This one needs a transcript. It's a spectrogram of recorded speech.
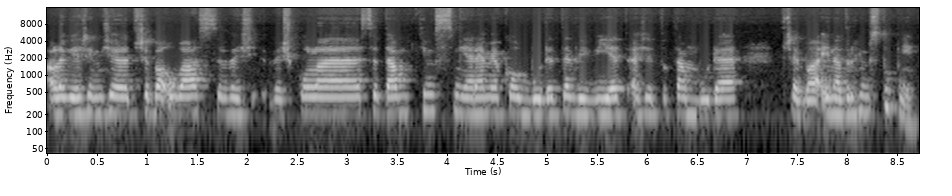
ale věřím, že třeba u vás ve, ve škole se tam tím směrem jako budete vyvíjet a že to tam bude třeba i na druhém stupni.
